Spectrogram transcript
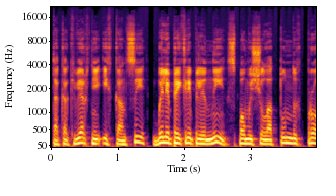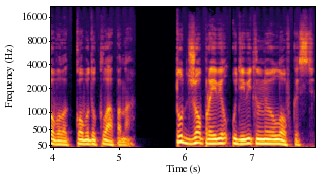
так как верхние их концы были прикреплены с помощью латунных проволок к ободу клапана. Тут Джо проявил удивительную ловкость.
